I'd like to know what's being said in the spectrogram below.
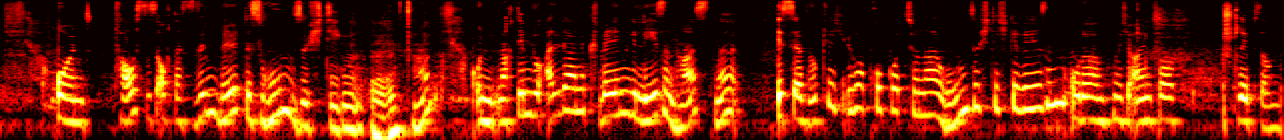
Und Faust ist auch das Sinnbild des Ruhmsüchtigen. Mhm. Ja? Und nachdem du all deine Quellen gelesen hast, ne, ist er wirklich überproportional ruhmsüchtig gewesen oder nicht einfach strebsam?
